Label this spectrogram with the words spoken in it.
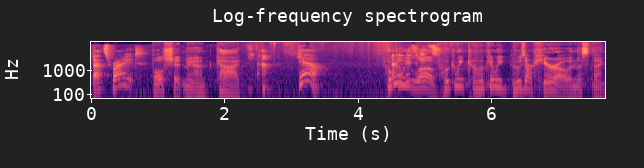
That's right. Bullshit, man. God. Yeah. Who I can mean, we love? Who can we? Who can we? Who's our hero in this thing?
